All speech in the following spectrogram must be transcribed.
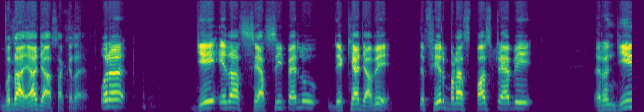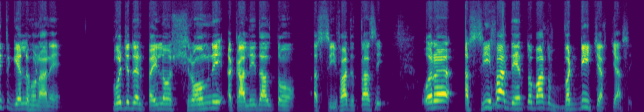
ਵਧਾਇਆ ਜਾ ਸਕਦਾ ਹੈ। ਔਰ ਜੇ ਇਹਦਾ ਸਿਆਸੀ ਪਹਿਲੂ ਦੇਖਿਆ ਜਾਵੇ, ਤੇ ਫਿਰ ਬੜਾ ਸਪਸ਼ਟ ਹੈ ਵੀ ਰਣਜੀਤ ਗਿੱਲ ਹੋਣਾ ਨੇ ਕੁਝ ਦਿਨ ਪਹਿਲਾਂ ਸ਼੍ਰੋਮਣੀ ਅਕਾਲੀ ਦਲ ਤੋਂ ਅਸਤੀਫਾ ਦਿੱਤਾ ਸੀ। ਔਰ ਅਸਤੀਫਾ ਦੇਣ ਤੋਂ ਬਾਅਦ ਵੱਡੀ ਚਰਚਾ ਸੀ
